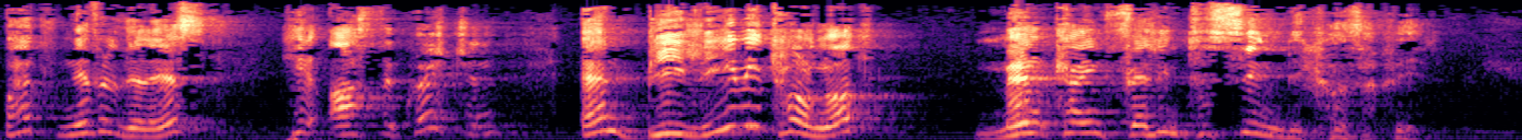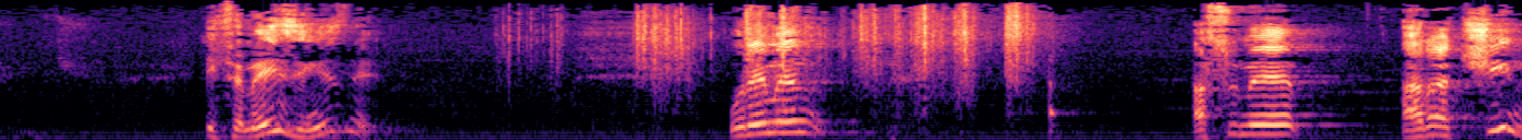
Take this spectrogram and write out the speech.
But nevertheless, he asked the question, and believe it or not, mankind fell into sin because of it. It's amazing, isn't it? Ուրեմն ասում է առաջին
